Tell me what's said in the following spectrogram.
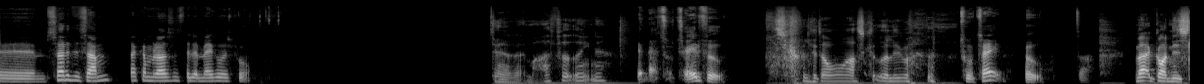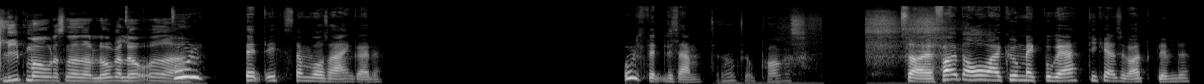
Øh, så er det det samme. Der kan man også installere macOS på. Den er da meget fed, egentlig. Den er totalt fed. Jeg er sgu lidt overrasket alligevel. Totalt fed. Hvad, går den i sleep mode og sådan noget, når du lukker låget? Og... Fuldstændig, som vores egen gør det. Fuldstændig det samme. Det det var pokkers. Så øh, folk, der overvejer at købe MacBook Air, de kan altså godt glemme det.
